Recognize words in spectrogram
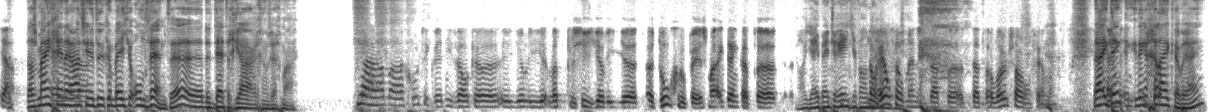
ja. Dat is mijn En, generatie eh, natuurlijk een beetje ontwend, hè? De 30-jarigen, zeg maar. Ja, maar goed, ik weet niet welke jullie, wat precies jullie eh, doelgroep is, maar ik denk dat eh, Nou, jij bent er eentje van. nog heel veel mensen dat, dat wel leuk zouden vinden. Nou, ik En denk, ik denk gelijk hebt, Rijn.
